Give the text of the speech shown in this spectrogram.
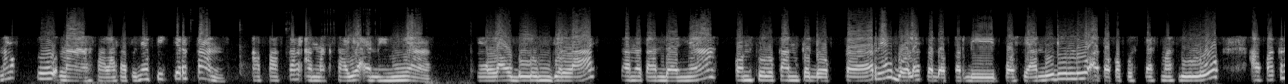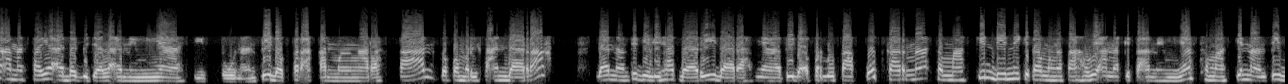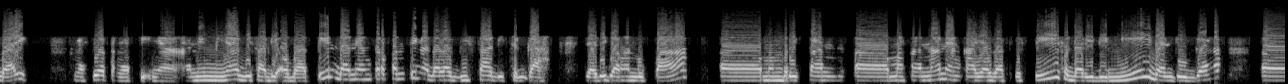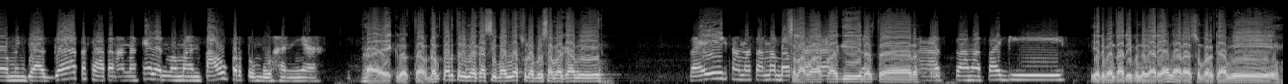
nafsu. Nah, salah satunya pikirkan apakah anak saya anemia. Kalau belum jelas tanda-tandanya, konsulkan ke dokter ya, boleh ke dokter di posyandu dulu atau ke puskesmas dulu. Apakah anak saya ada gejala anemia gitu. Nanti dokter akan mengarahkan ke pemeriksaan darah dan nanti dilihat dari darahnya. Tidak perlu takut karena semakin dini kita mengetahui anak kita anemia, semakin nanti baik hasil terapinya. Anemia bisa diobatin dan yang terpenting adalah bisa dicegah. Jadi jangan lupa eh, memberikan eh, makanan yang kaya zat besi sedari dini dan juga eh, menjaga kesehatan anaknya dan memantau pertumbuhannya. Baik dokter. Dokter terima kasih banyak sudah bersama kami. Baik, sama-sama Bapak. Selamat pagi dokter. Selamat pagi. Ya demikian tadi pendengar ya narasumber kami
